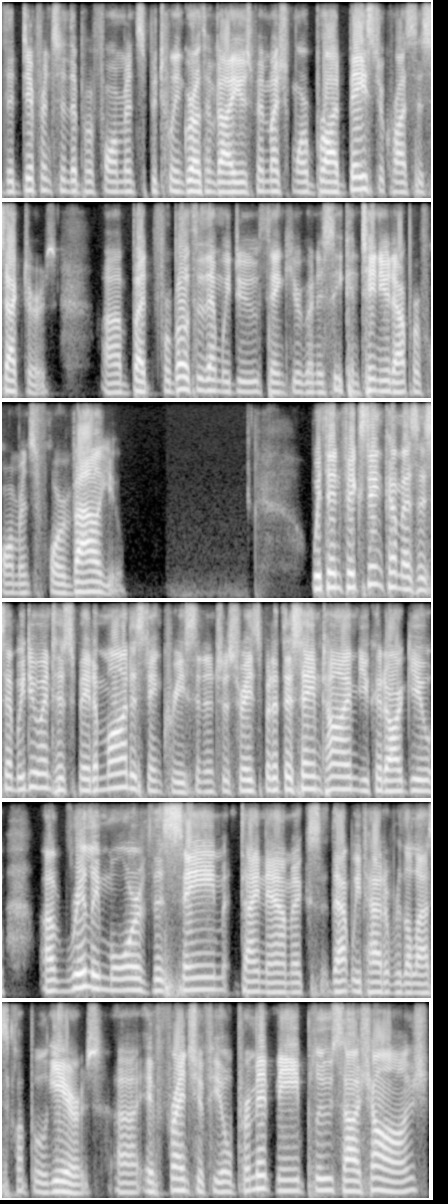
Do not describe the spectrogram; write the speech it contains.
the difference in the performance between growth and value has been much more broad based across the sectors. Uh, but for both of them, we do think you're going to see continued outperformance for value. Within fixed income, as I said, we do anticipate a modest increase in interest rates, but at the same time, you could argue uh, really more of the same dynamics that we've had over the last couple of years. Uh, if French, if you'll permit me, plus ça change,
